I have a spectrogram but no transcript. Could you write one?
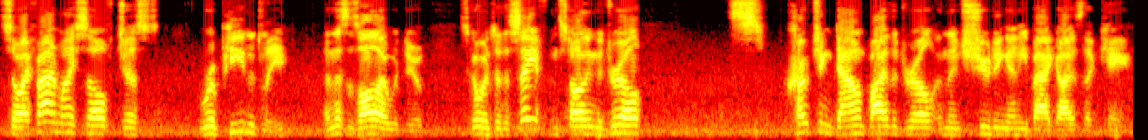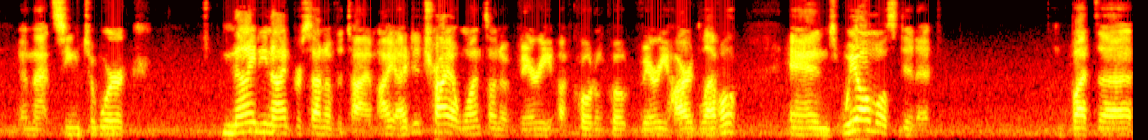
So I found myself just repeatedly, and this is all I would do, is go into the safe, installing the drill, crouching down by the drill and then shooting any bad guys that came. And that seemed to work 99% of the time. I, I did try it once on a very, a quote unquote, very hard level, and we almost did it. But uh,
